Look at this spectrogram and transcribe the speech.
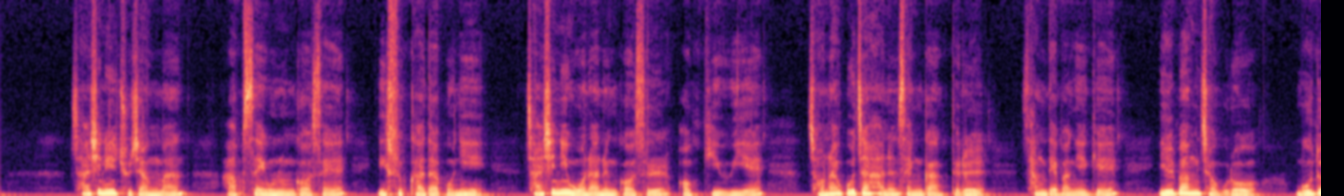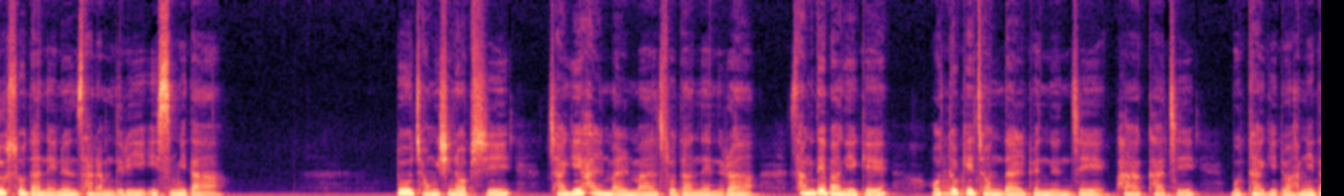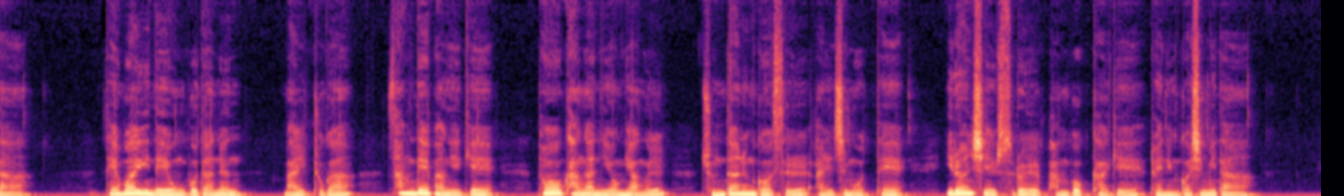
자신의 주장만 앞세우는 것에 익숙하다 보니 자신이 원하는 것을 얻기 위해 전하고자 하는 생각들을 상대방에게 일방적으로 모두 쏟아내는 사람들이 있습니다. 또 정신없이 자기 할 말만 쏟아내느라 상대방에게 어떻게 전달됐는지 파악하지 못하기도 합니다. 대화의 내용보다는 말투가 상대방에게 더 강한 영향을 준다는 것을 알지 못해 이런 실수를 반복하게 되는 것입니다.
